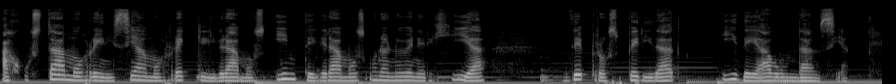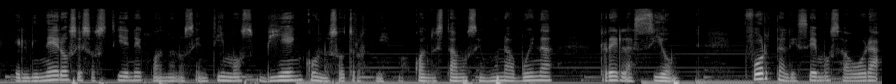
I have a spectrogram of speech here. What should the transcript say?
Ajustamos, reiniciamos, reequilibramos, integramos una nueva energía de prosperidad y de abundancia. El dinero se sostiene cuando nos sentimos bien con nosotros mismos, cuando estamos en una buena relación. Fortalecemos ahora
